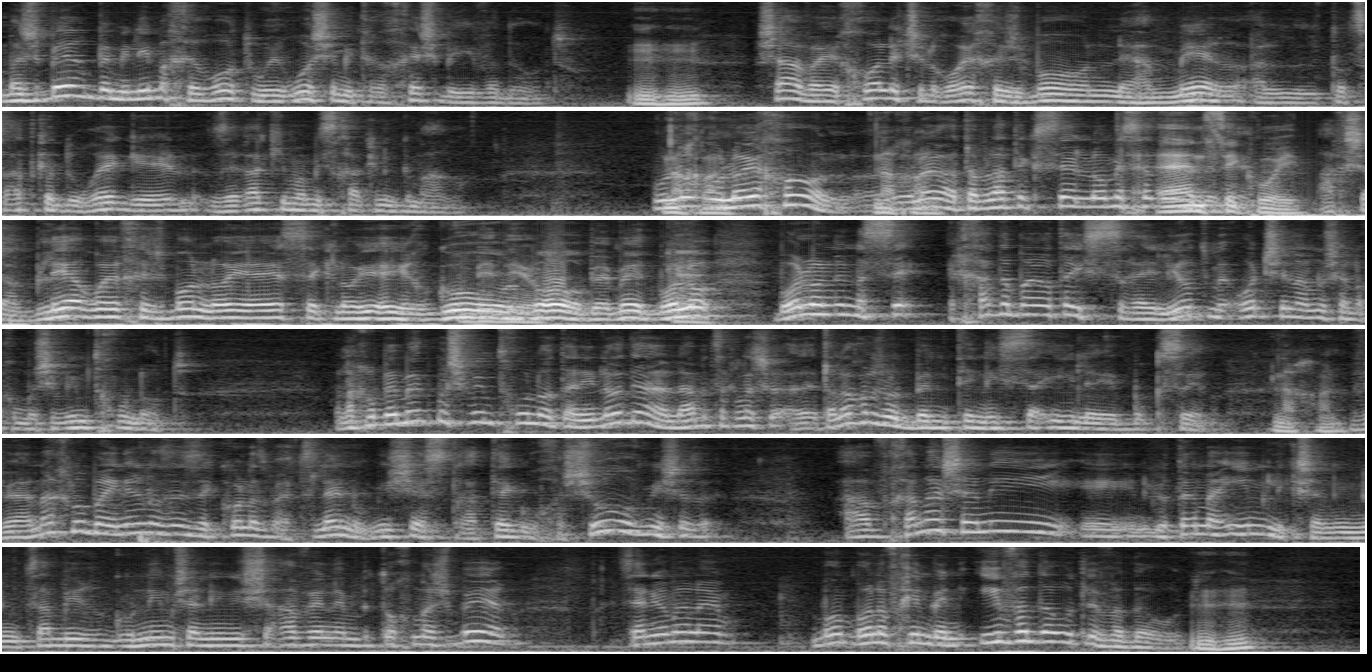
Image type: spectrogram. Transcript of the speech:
משבר במילים אחרות הוא אירוע שמתרחש באי-ודאות. מהמם. עכשיו, היכולת של רואה חשבון להמר על תוצאת כדורגל, זה רק אם המשחק נגמר. הוא, לא, נכון. הוא לא יכול. נכון. הוא לא, הטבלת אקסל לא מסדרת אין את זה. סיכוי. עכשיו, בלי הרואה חשבון לא יהיה עסק, לא יהיה ארגון, בדיוק. בוא, באמת, בוא, כן. לא, בוא לא ננסה. אחת הבעיות הישראליות מאוד שלנו, שאנחנו משווים תכונות. אנחנו באמת משווים תכונות, אני לא יודע למה צריך להשוות, אתה לא יכול להשוות בין טניסאי לבוקסר. נכון. ואנחנו בעניין הזה, זה כל הזמן, אצלנו, מי שאסטרטג הוא חשוב, מי שזה... ההבחנה שאני, אה, יותר נעים לי כשאני נמצא בארגונים שאני נשאב אליהם בתוך משבר, זה אני אומר להם, בואו בוא נבחין בין אי-ודאות לוודאות. מהמם.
